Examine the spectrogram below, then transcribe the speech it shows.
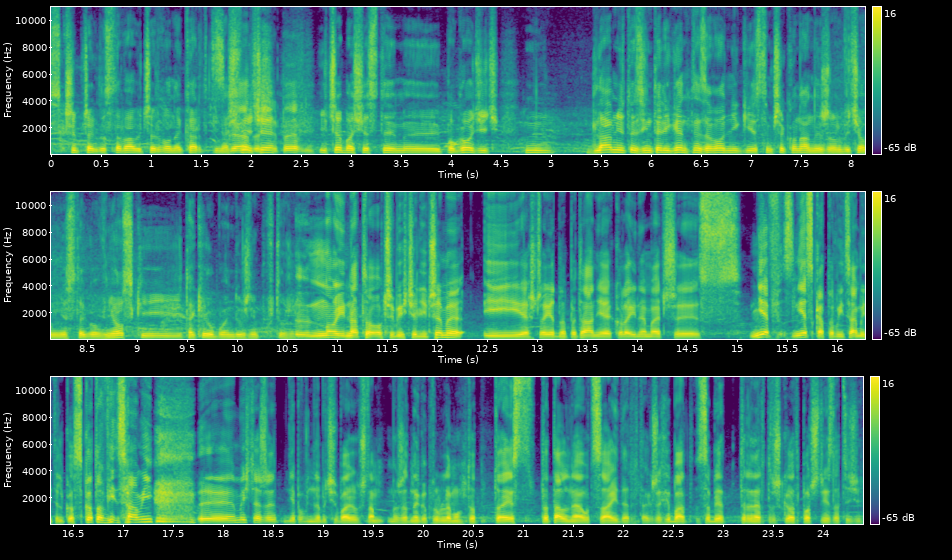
Skrzypczak dostawały czerwone kartki na Zgadza świecie się, pewnie. i trzeba się z tym pogodzić. Mm, Dla mnie to jest inteligentny zawodnik i jestem przekonany, że on wyciągnie z tego wnioski i takiego błędu już nie powtórzy. No i na to oczywiście liczymy. I jeszcze jedno pytanie, kolejny mecz y, z, nie, nie z Katowicami, tylko z Kotowicami. Y, Myślę, że nie powinno być chyba już tam żadnego problemu. To, to jest totalny outsider, także chyba sobie trener troszkę odpocznie za tydzień.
